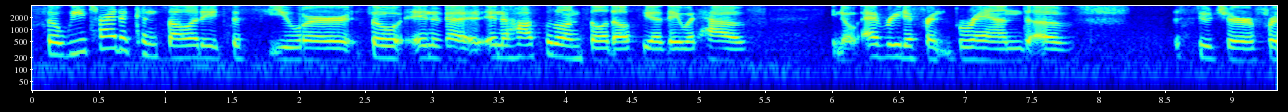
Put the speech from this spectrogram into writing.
so we try to consolidate to fewer. So in a in a hospital in philadelphia they would have you know every different brand of suture for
